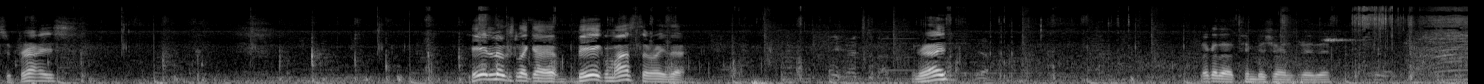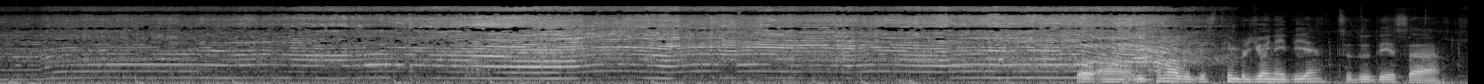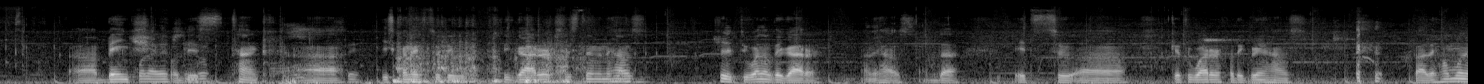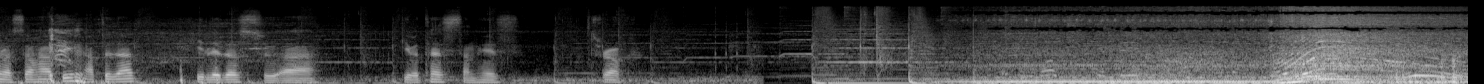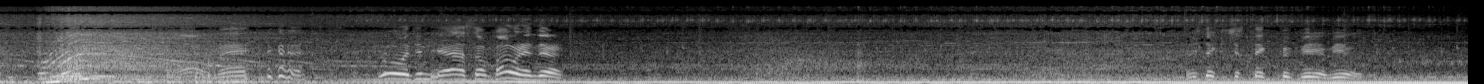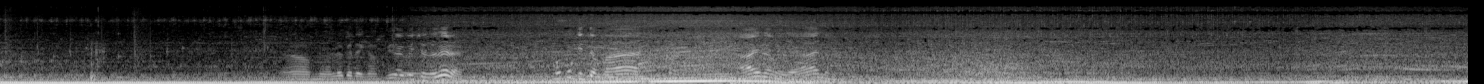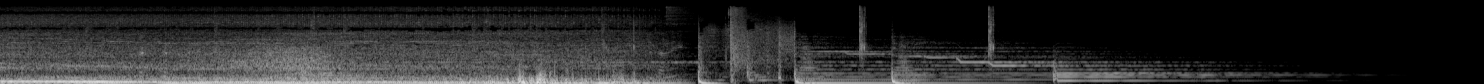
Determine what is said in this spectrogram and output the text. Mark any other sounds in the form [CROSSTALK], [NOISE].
Surprise! He looks like a big monster right there. Right? Yeah. Look at that timber joint right there. So uh, we come up with this timber joint idea to do this uh, uh, bench for this tank. Uh. It's connected to the, the gutter system in the house. Actually, to one of the gutter in the house. And uh, it's to uh, get the water for the greenhouse. [COUGHS] but the homeowner was so happy after that, he led us to uh, give a test on his truck. Man. Ooh, it's in there. some power in there. Let me take, just take quick video view. Oh man, look at the computer. Un poquito más. Ay, no da, no.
